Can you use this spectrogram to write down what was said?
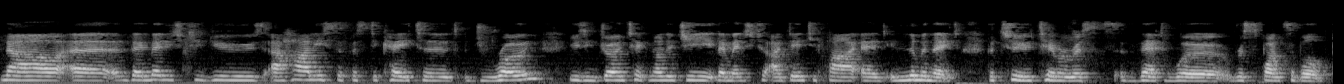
Now, uh, they managed to use a highly sophisticated drone using drone technology. They managed to identify and eliminate the two terrorists that were responsible.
